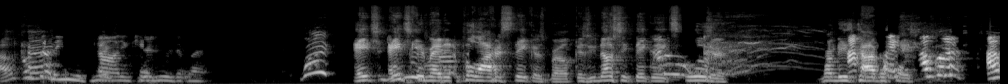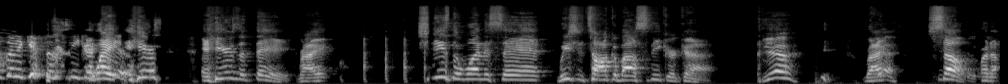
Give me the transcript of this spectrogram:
Don't try to Okay. use John. You can't use it right. What? H H getting ready to pull out her sneakers, bro, because you know she think we exclude her from these I, conversations. I'm gonna I'm gonna get some sneakers. Wait, too. here's and here's the thing, right? She's the one that said we should talk about sneaker con, Yeah. right? Yes. So for the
